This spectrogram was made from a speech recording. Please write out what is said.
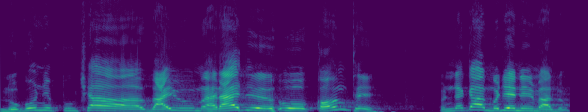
लोगों ने पूछा वायु महाराज, वो कौन थे? उन्होंने कहा, मुझे नहीं मालूम.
